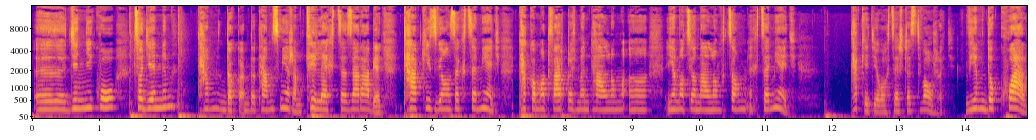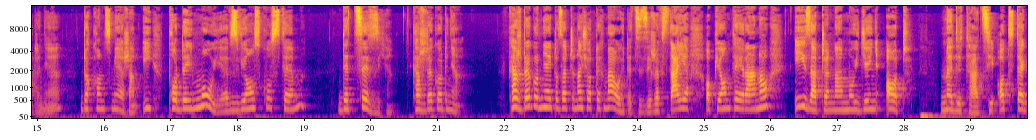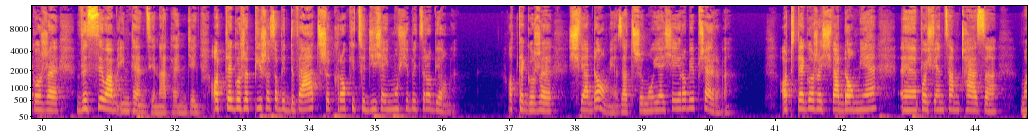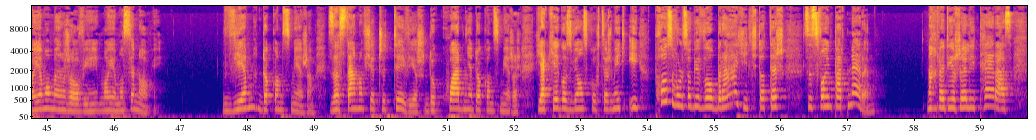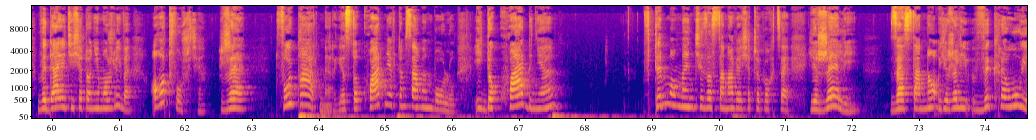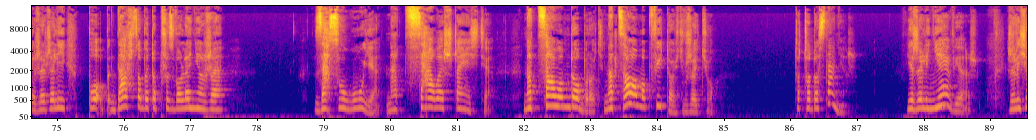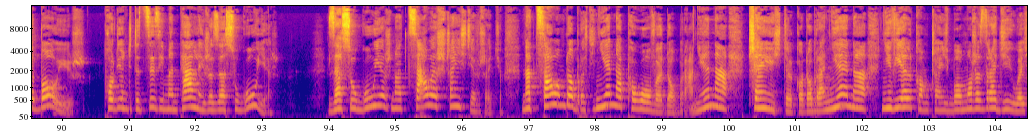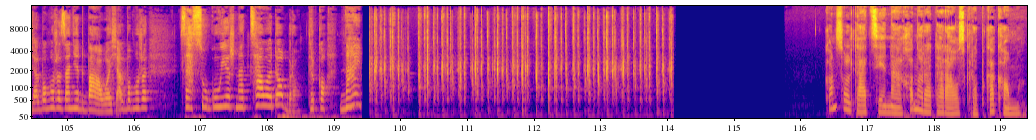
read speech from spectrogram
e, dzienniku codziennym, tam, dokąd, tam zmierzam, tyle chcę zarabiać, taki związek chcę mieć, taką otwartość mentalną e, i emocjonalną chcą, chcę mieć. takie dzieło chcę jeszcze stworzyć. Wiem dokładnie, dokąd zmierzam i podejmuję w związku z tym decyzje każdego dnia. Każdego dnia i to zaczyna się od tych małych decyzji, że wstaję o 5 rano i zaczynam mój dzień od medytacji, od tego, że wysyłam intencje na ten dzień, od tego, że piszę sobie dwa, trzy kroki, co dzisiaj musi być zrobione, od tego, że świadomie zatrzymuję się i robię przerwę, od tego, że świadomie e, poświęcam czas mojemu mężowi, mojemu synowi. Wiem, dokąd zmierzam. Zastanów się, czy ty wiesz dokładnie, dokąd zmierzasz, jakiego związku chcesz mieć i pozwól sobie wyobrazić to też ze swoim partnerem. Nawet jeżeli teraz wydaje ci się to niemożliwe, otwórz się, że twój partner jest dokładnie w tym samym bólu i dokładnie w tym momencie zastanawia się, czego chce. Jeżeli zastano, jeżeli wykreujesz, jeżeli po, dasz sobie to przyzwolenie, że zasługuje na całe szczęście, na całą dobroć, na całą obfitość w życiu, to to dostaniesz. Jeżeli nie wiesz, jeżeli się boisz podjąć decyzji mentalnej, że zasługujesz, Zasługujesz na całe szczęście w życiu, na całą dobroć, nie na połowę dobra, nie na część tylko dobra, nie na niewielką część, bo może zdradziłeś, albo może zaniedbałeś, albo może zasługujesz na całe dobro, tylko naj Konsultacje na honorataraus.com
